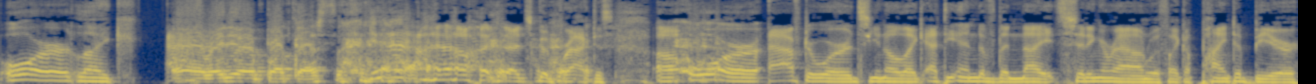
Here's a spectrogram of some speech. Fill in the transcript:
Or like, uh, radio podcast. yeah, I know. That's good practice. Uh, or afterwards, you know, like at the end of the night, sitting around with like a pint of beer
